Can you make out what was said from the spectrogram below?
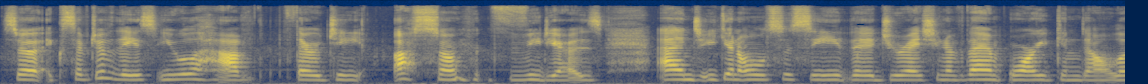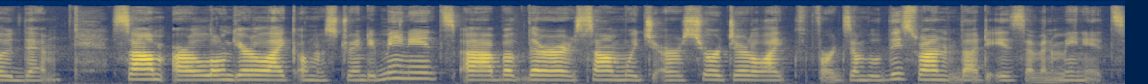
So except of this you will have 30 awesome videos. And you can also see the duration of them or you can download them. Some are longer like almost 20 minutes uh, but there are some which are shorter like for example this one that is 7 minutes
